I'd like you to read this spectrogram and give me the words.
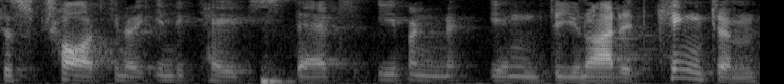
this chart you know, indicates that even in the United Kingdom,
